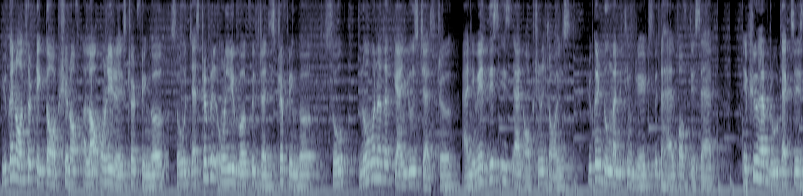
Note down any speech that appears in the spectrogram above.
You can also take the option of allow only registered finger so gesture will only work with registered finger so no one other can use gesture. Anyway this is an optional choice. You can do many things great with the help of this app. If you have root access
